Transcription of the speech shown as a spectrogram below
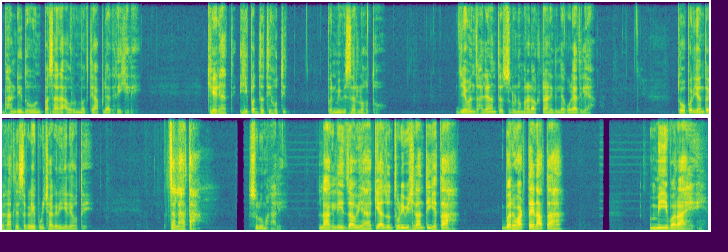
भांडी धुवून पसारा आवरून मग ते आपल्या घरी गेले. खेड्यात ही पद्धती होती पण मी विसरलो होतो. जेवण झाल्यानंतर सुलून मला डॉक्टरांनी दिल्या गोळ्या दिल्या. तोपर्यंत घरातले सगळे पुढच्या घरी गेले होते. चला आता सुलू म्हणाली. लागली जाऊया की अजून थोडी विश्रांती घेता. बरं वाटतंय ना आता? मी बरा आहे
